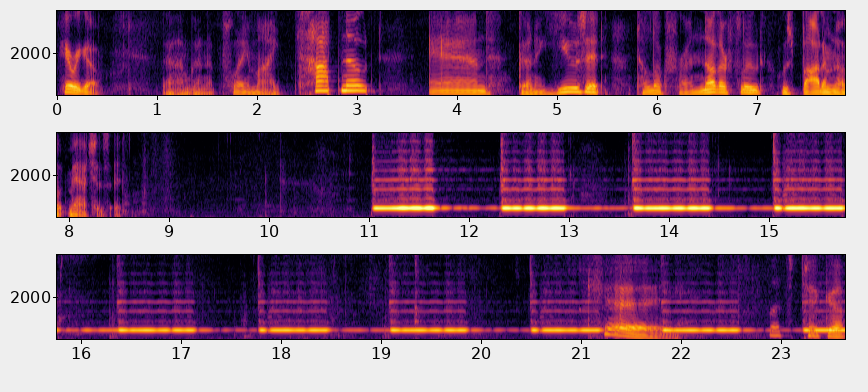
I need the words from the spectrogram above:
here we go that I'm going to play my top note and going to use it to look for another flute whose bottom note matches it. Okay, let's pick up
